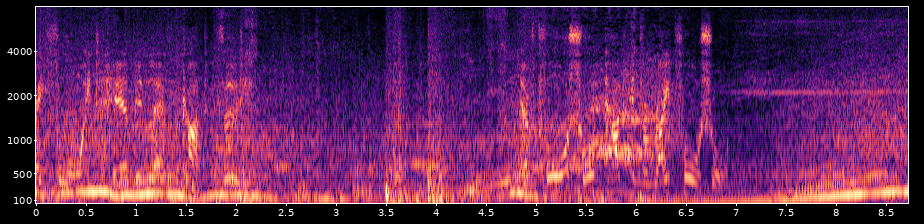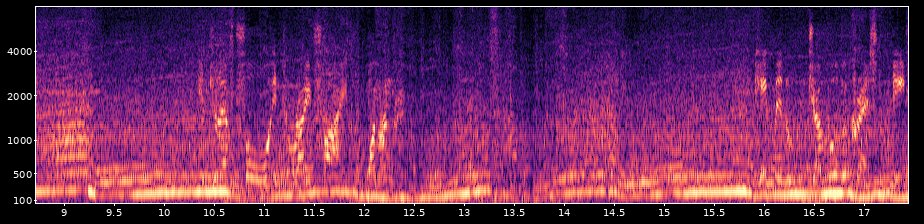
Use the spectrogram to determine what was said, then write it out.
right 4 into hairpin left, cut, 30. Left 4, short cut into right 4 short. Into left 4, into right 5, 100. Keep middle, jump over crest, 80.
